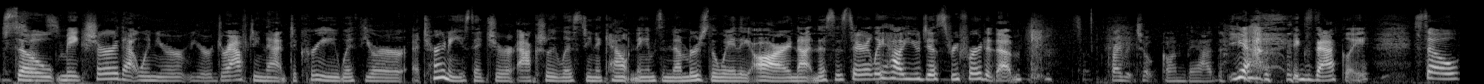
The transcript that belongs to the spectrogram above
so sense. make sure that when you're you're drafting that decree with your attorneys that you're actually listing account names and numbers the way they are, not necessarily how you just refer to them. Private joke gone bad. Yeah, exactly. So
